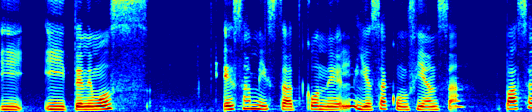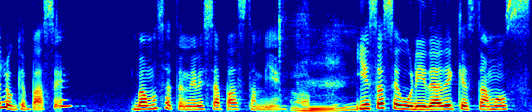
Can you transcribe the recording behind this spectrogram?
y, y tenemos esa amistad con Él y esa confianza, pase lo que pase, vamos a tener esa paz también. Y esa seguridad de que estamos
